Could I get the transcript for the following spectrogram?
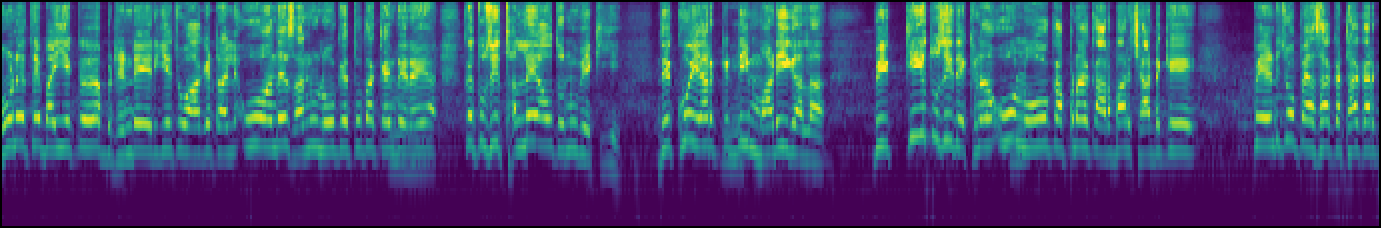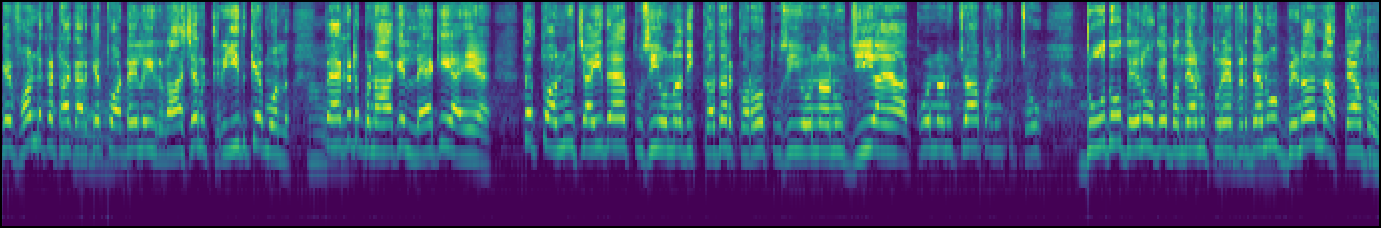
ਹੁਣ ਇੱਥੇ ਬਾਈ ਇੱਕ ਬਠਿੰਡੇ ਏਰੀਏ 'ਚੋਂ ਆ ਕੇ ਟਰਾਲੇ ਉਹ ਆਂਦੇ ਸਾਨੂੰ ਲੋਕ ਇੱਥੋਂ ਤੱਕ ਕਹਿੰਦੇ ਰਹੇ ਆ ਕਿ ਤੁਸੀਂ ਥੱਲੇ ਆਓ ਤੁਹਾਨੂੰ ਵੇਖੀਏ। ਦੇਖੋ ਯਾਰ ਕਿੱਡੀ ਮਾੜੀ ਗੱਲ ਆ ਵੀ ਕੀ ਤੁਸੀਂ ਦੇਖਣਾ? ਉਹ ਲੋਕ ਆਪਣਾ ਘਰ-ਬਾਰ ਛੱਡ ਕੇ ਪਿੰਡ 'ਚੋਂ ਪੈਸਾ ਇਕੱਠਾ ਕਰਕੇ ਫੰਡ ਇਕੱਠਾ ਕਰਕੇ ਤੁਹਾਡੇ ਲਈ ਰਾਸ਼ਨ ਖਰੀਦ ਕੇ ਮੁੱਲ ਪੈਕਟ ਬਣਾ ਕੇ ਲੈ ਕੇ ਆਏ ਆ। ਤੇ ਤੁਹਾਨੂੰ ਚਾਹੀਦਾ ਤੁਸੀਂ ਉਹਨਾਂ ਦੀ ਕਦਰ ਕਰੋ ਤੁਸੀਂ ਉਹਨਾਂ ਨੂੰ ਜੀ ਆਇਆਂ ਆਖੋ ਉਹਨਾਂ ਨੂੰ ਚਾਹ ਪਾਣੀ ਪੁੱਛੋ। ਦੋ ਦੋ ਦਿਨ ਹੋ ਗਏ ਬੰਦਿਆਂ ਨੂੰ ਤੁਰੇ ਫਿਰਦਿਆਂ ਨੂੰ ਬਿਨਾਂ ਨਾਤਿਆਂ ਤੋਂ।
